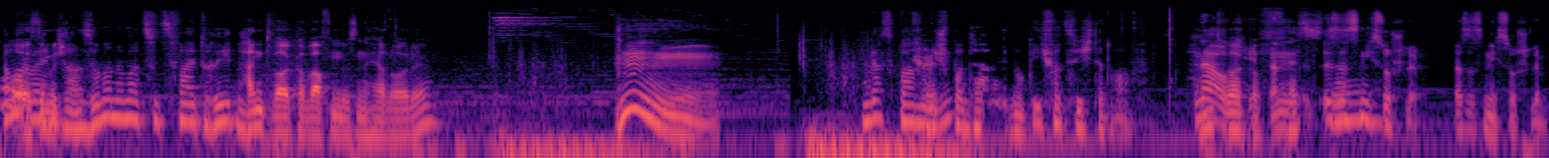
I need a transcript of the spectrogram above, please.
Oh, Ranger, sollen wir nochmal zu zweit reden? Handwerkerwaffen müssen her, Leute. Hm. Das war mir spontan genug. Ich verzichte drauf. Na okay, dann ist es nicht so schlimm. Das ist nicht so schlimm.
